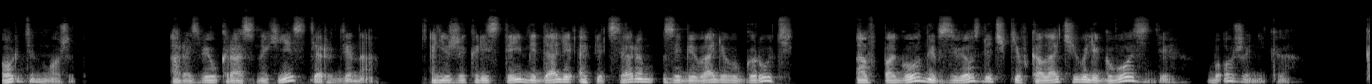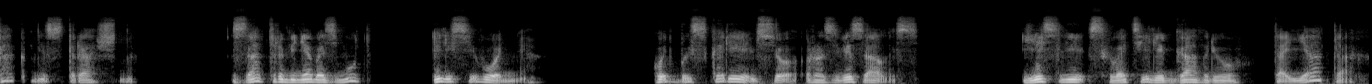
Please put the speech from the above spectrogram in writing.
Орден может. А разве у красных есть ордена? Они же кресты и медали офицерам забивали в грудь, а в погоны, в звездочки вколачивали гвозди. Боженька, как мне страшно! Завтра меня возьмут или сегодня? Хоть бы скорее все развязалось. Если схватили Гаврю в Таятах,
